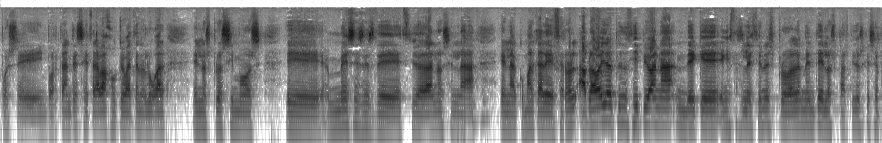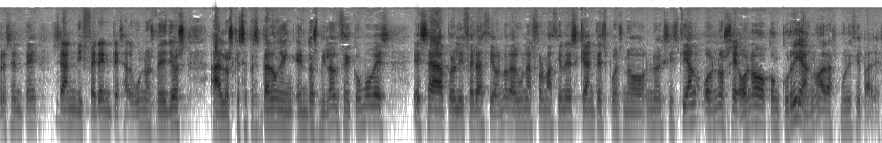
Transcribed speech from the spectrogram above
pues eh, importante ese trabajo que va a tener lugar en los próximos eh, meses desde Ciudadanos en la, en la comarca de Ferrol. Hablaba yo al principio, Ana, de que en estas elecciones probablemente los partidos que se presenten sean diferentes, algunos de ellos a los que se presentaron en, en 2011. ¿Cómo ves esa proliferación ¿no? de algunas formaciones que antes pues, no, no existían o no, se, o no concurrían ¿no? a las municipales?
